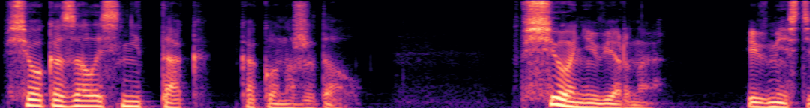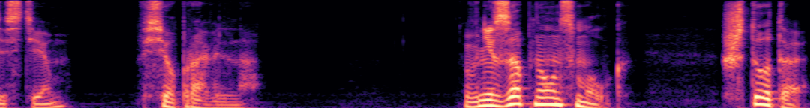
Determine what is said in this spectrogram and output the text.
Все оказалось не так, как он ожидал. Все неверно. И вместе с тем все правильно. Внезапно он смолк. Что-то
